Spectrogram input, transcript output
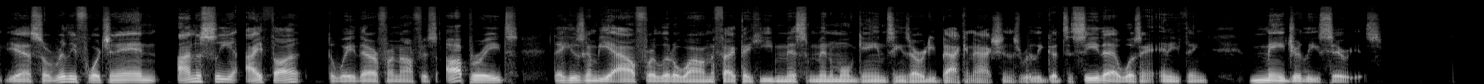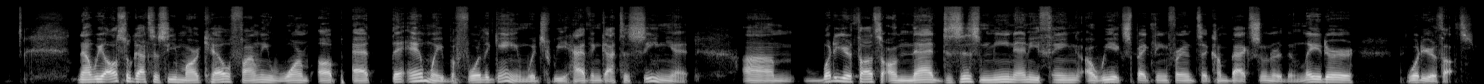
Yeah, so really fortunate, and honestly, I thought the way that our front office operates that he was going to be out for a little while, and the fact that he missed minimal games, he's already back in action is really good to see. That it wasn't anything majorly serious. Now we also got to see Markelle finally warm up at the Amway before the game, which we haven't got to see yet. Um, what are your thoughts on that? Does this mean anything? Are we expecting for him to come back sooner than later? What are your thoughts?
